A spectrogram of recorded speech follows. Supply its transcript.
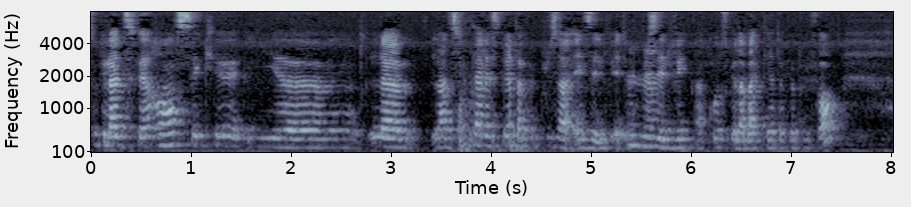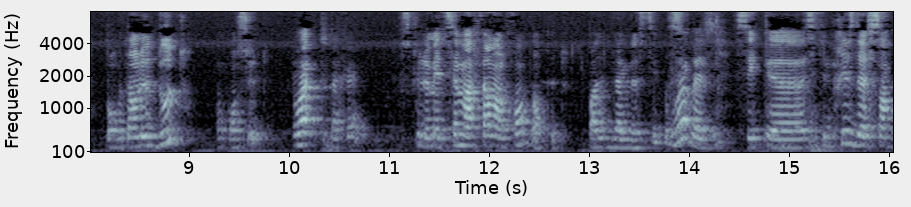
Sauf que la différence, c'est que il, euh, le- la difficulté à respirer est un peu plus, élevée, plus Mhm. élevée à cause que la bactérie est un peu plus forte. Donc, dans le doute, on consulte. Ouais, tout à fait. Ce que le médecin va faire dans le fond, on peut tout parler du diagnostic aussi, Ouais, vas-y. c'est que c'est une prise de sang.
